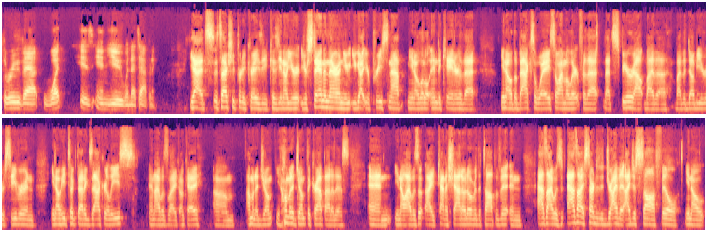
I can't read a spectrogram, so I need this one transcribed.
through that. What is in you when that's happening? Yeah, it's it's actually pretty crazy because you know you're you're standing there and you you got your pre-snap you know little indicator that you know the back's away, so I'm alert for that that spear out by the by the W receiver, and you know he took that exact release, and I was like, okay, um, I'm gonna jump, you know, I'm gonna jump the crap out of this, and you know i was i kind of shadowed over the top of it. And as i was as i started to drive it i just saw phil you know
